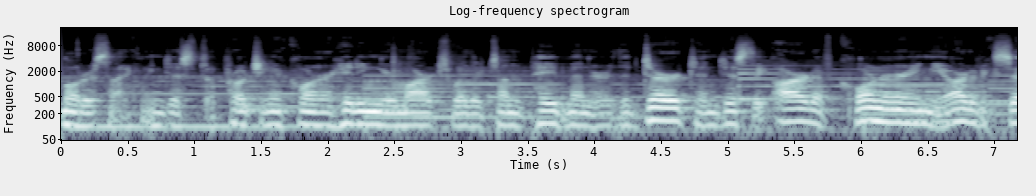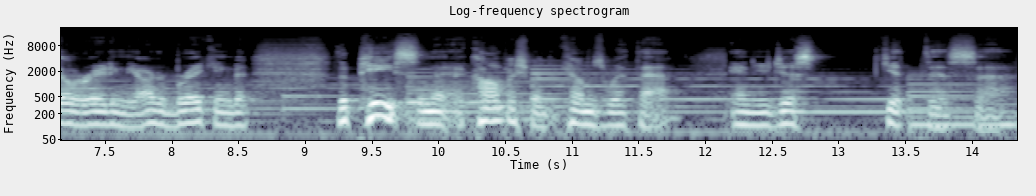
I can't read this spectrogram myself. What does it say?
motorcycling, just approaching a corner, hitting your marks, whether it's on the pavement or the dirt, and just the art of cornering, the art of accelerating, the art of braking, but the peace and the accomplishment that comes with that. And you just get this uh,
